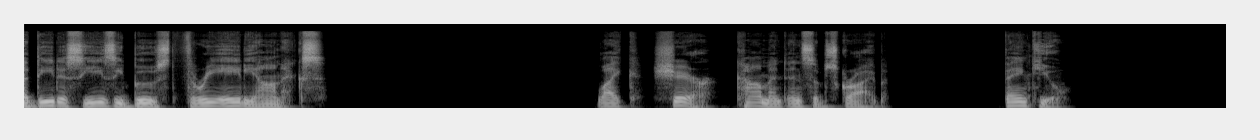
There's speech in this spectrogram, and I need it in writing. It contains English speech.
Adidas Yeezy Boost 380 Onyx. Like, share, comment and subscribe. Thank you.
